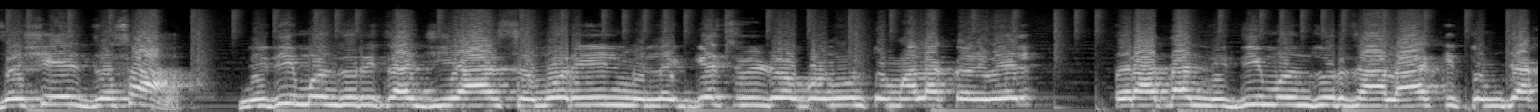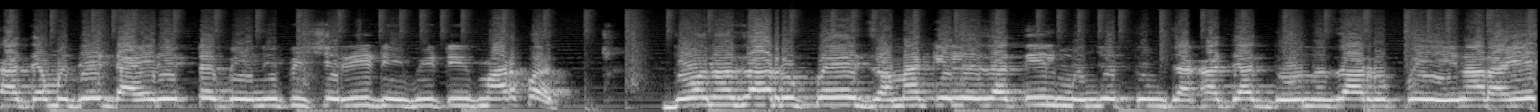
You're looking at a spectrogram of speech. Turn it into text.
जसे जसा निधी मंजुरीचा जी आर समोर येईल मी लगेच व्हिडिओ बनवून तुम्हाला कळवेल. तर आता निधी मंजूर झाला की तुमच्या खात्यामध्ये डायरेक्ट बेनिफिशरी डीबीटी मार्फत दोन हजार रुपये जमा केले जातील. म्हणजे तुमच्या खात्यात दोन हजार रुपये येणार आहेत.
